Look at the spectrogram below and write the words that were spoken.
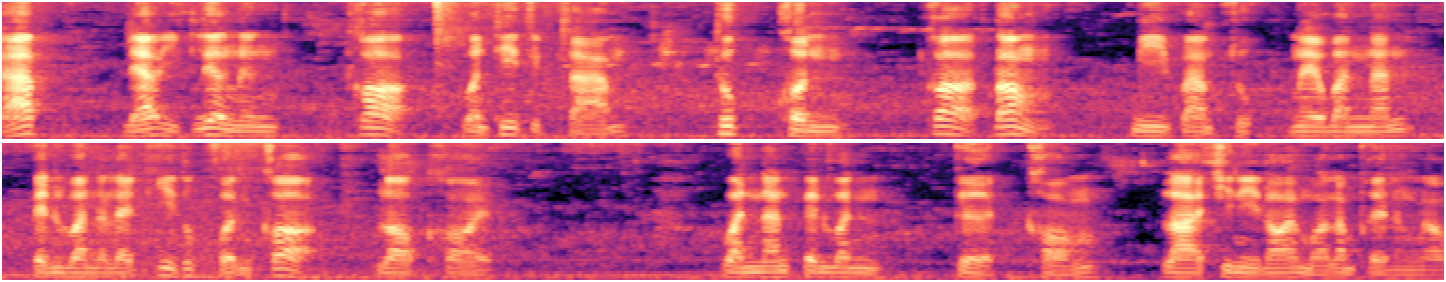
ครับ แล้วอีกเรื่องหนึ่งก็วันที่ 13 ทุกคน ก็ต้องมีความสุขในวันนั้น เป็นวันอะไรที่ทุกคนก็รอคอย วันนั้นเป็นวันเกิดของราชินีน้อยหมอลำเพลินของเรา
